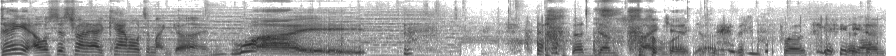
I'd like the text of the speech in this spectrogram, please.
Dang it, I was just trying to add camo to my gun. Why? the dumb oh spy Oh my kid. God. this quote. The Yeah. dumb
